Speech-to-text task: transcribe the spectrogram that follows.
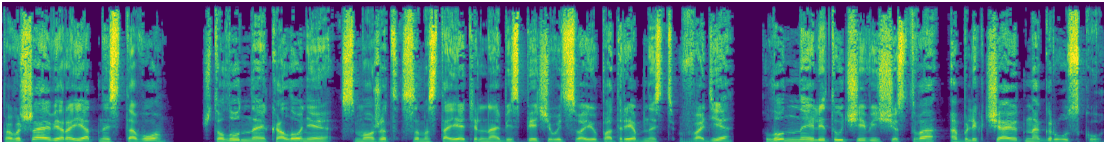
Повышая вероятность того, что лунная колония сможет самостоятельно обеспечивать свою потребность в воде, лунные летучие вещества облегчают нагрузку,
